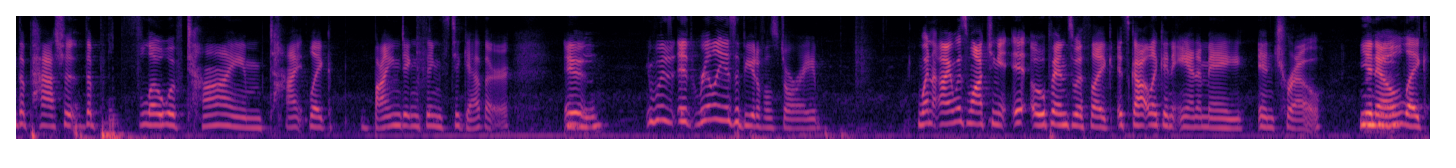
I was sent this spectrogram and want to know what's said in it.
the passion, the flow of time, time like binding things together. It, Mhm. it was. It really is a beautiful story. When I was watching it, it opens with like it's got like an anime intro. You know, Mm-hmm. like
